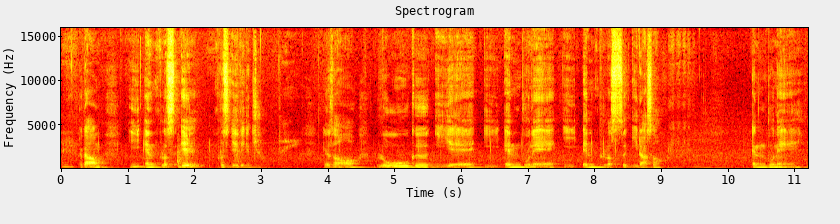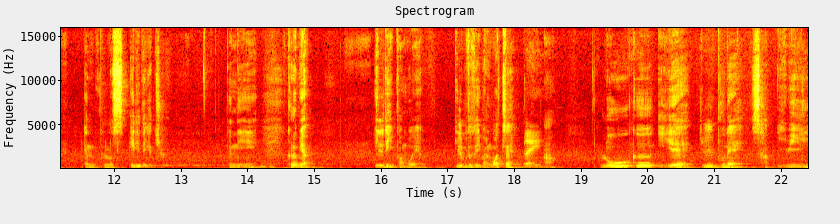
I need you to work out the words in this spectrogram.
네. 그 다음, 2N 플러스 1 플러스 1이 되겠죠. 그래서 로그 2에 2n분의 2n 플러스 2라서 n분의 n 플러스 1이 되겠죠. 됐니? 그러면 1 대입하면 뭐예요? 1부터 대입하는 거 맞지? 네. 아 로그 2에 1분의 4, 2위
